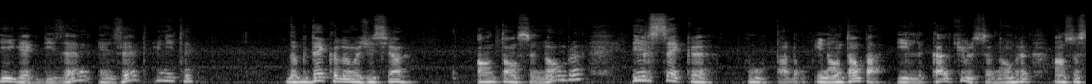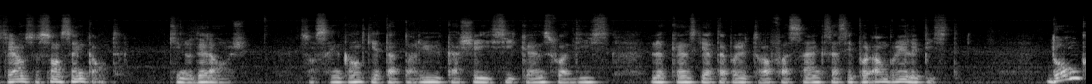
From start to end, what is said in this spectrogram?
y dizaines et z unités. Donc dès que le magicien entend ce nombre, il sait que, pardon, il n'entend pas, il calcule ce nombre en soustrayant ce 150 qui nous dérange. 150 qui est apparu caché ici, 15 fois 10, le 15 qui est apparu 3 fois 5, ça c'est pour embrouiller les pistes. Donc,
